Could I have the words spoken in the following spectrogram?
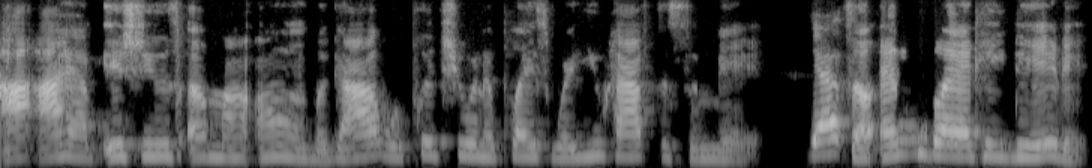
I, I have issues of my own, but God will put you in a place where you have to submit. Yep. So, and I'm glad He did it.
